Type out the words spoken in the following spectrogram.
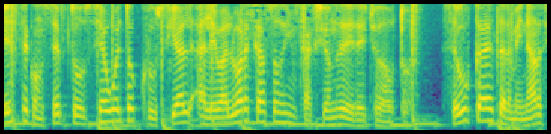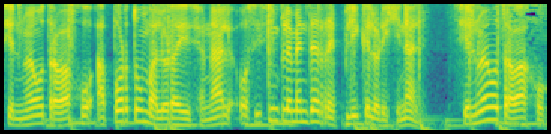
Este concepto se ha vuelto crucial al evaluar casos de infracción de derecho de autor. Se busca determinar si el nuevo trabajo aporta un valor adicional o si simplemente replica el original. Si el nuevo trabajo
